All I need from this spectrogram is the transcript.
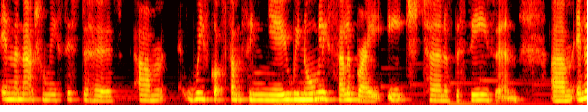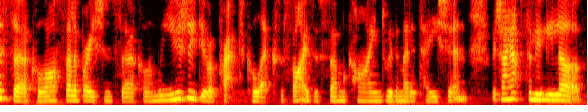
in the Natural Me Sisterhood, um, we've got something new. We normally celebrate each turn of the season um, in a circle, our celebration circle, and we usually do a practical exercise of some kind with a meditation, which I absolutely love.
